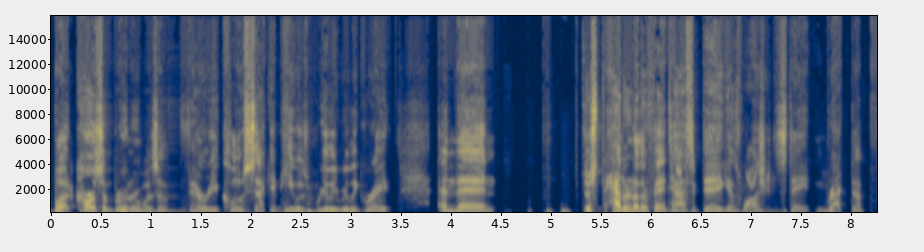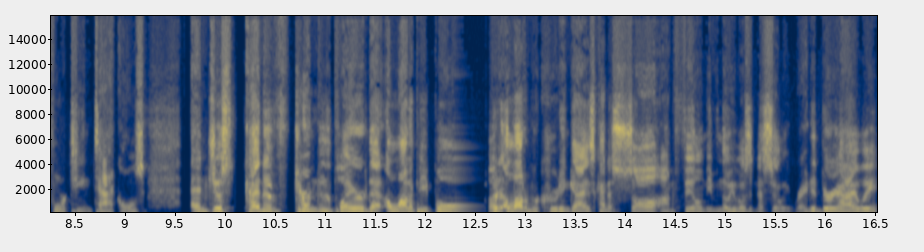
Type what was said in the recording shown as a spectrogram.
but Carson Bruener was a very close second. He was really, really great. And then just had another fantastic day against Washington State, racked up 14 tackles, and just kind of turned into the player that a lot of people, a lot of recruiting guys kind of saw on film, even though he wasn't necessarily rated very highly.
